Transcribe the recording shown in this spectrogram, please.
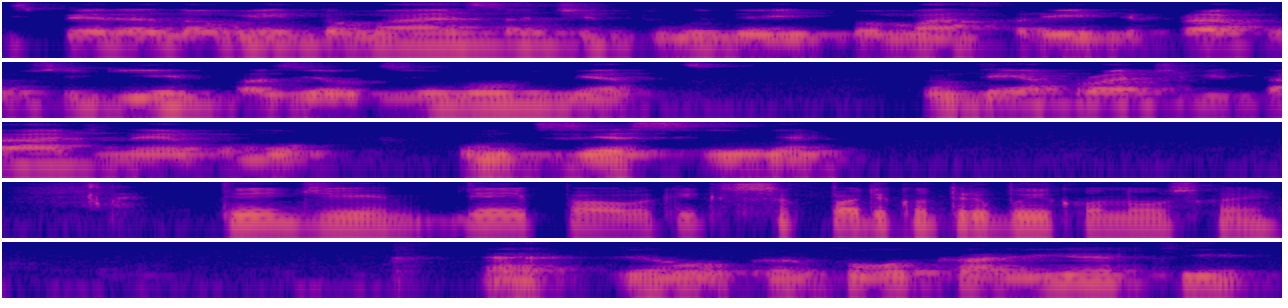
esperando alguém tomar essa atitude aí, tomar frente para conseguir fazer o desenvolvimento não tem a proatividade, né? Vamos, vamos dizer assim, né? Entendi. E aí, Paulo, o que, que você pode contribuir conosco aí? É, eu, eu colocaria que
